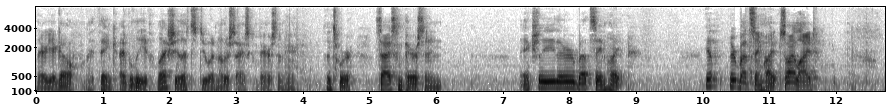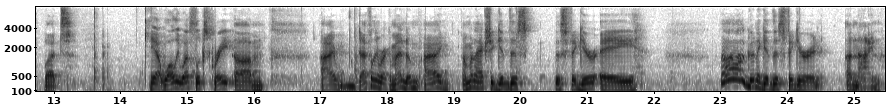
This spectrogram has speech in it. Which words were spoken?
there you go. I think, I believe. Well, actually, let's do another size comparison here. Since we're size comparison Actually, they're about the same height. Yep, they're about the same height. So I lied. But yeah, Wally West looks great. Um, I definitely recommend him. I I'm gonna actually give this this figure a. I'm gonna give this figure an, a nine.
